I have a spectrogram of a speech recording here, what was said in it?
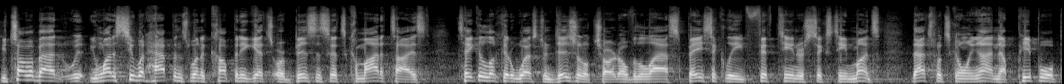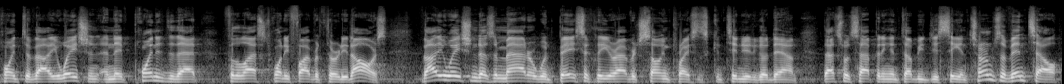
you talk about you want to see what happens when a company gets or business gets commoditized. Take a look at a Western Digital chart over the last basically 15 or 16 months. That's what's going on. Now, people will point to valuation, and they've pointed to that for the last 25 or 30 dollars. Valuation doesn't matter when basically your average selling prices continue to go down. That's what's happening in WDC. In terms of Intel,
